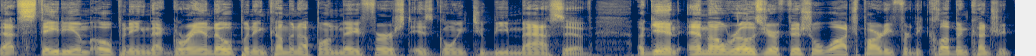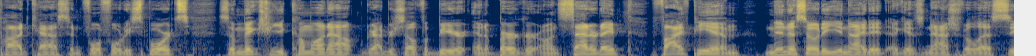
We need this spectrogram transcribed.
that stadium opening, that grand opening coming up on May 1st is going to be massive. Again, ML Rose, your official watch party for the Club and Country podcast and 440 Sports. So make sure you come on out, grab yourself a beer and a burger on Saturday, 5 p.m., Minnesota United against Nashville SC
